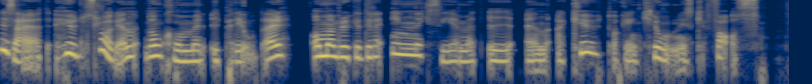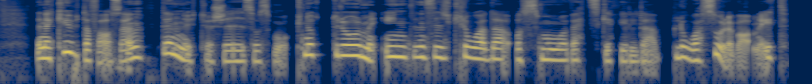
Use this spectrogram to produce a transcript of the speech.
Det är så här att hudslagen de kommer i perioder och man brukar dela in eksemet i en akut och en kronisk fas. Den akuta fasen, den yttrar sig som små knuttror med intensiv klåda och små vätskefyllda blåsor är vanligt.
